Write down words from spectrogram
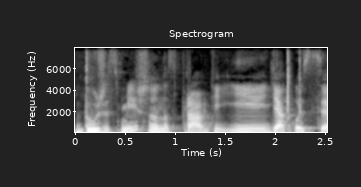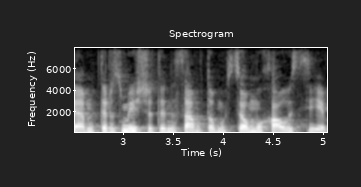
Дуже смішно насправді. І якось е, ти розумієш, що ти не сам в тому всьому хаосі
